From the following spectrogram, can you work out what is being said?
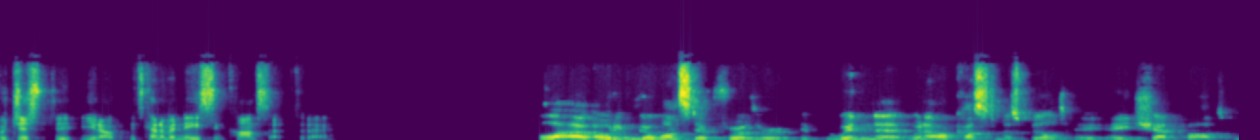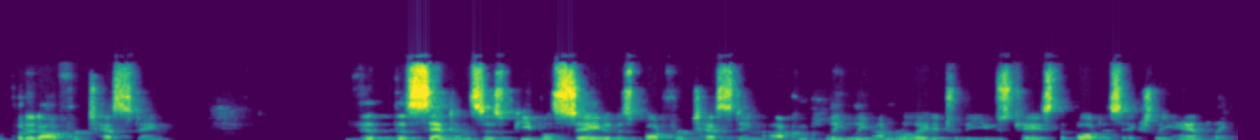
but just you know, it's kind of a nascent concept today. Well, I, I would even go one step further. If, when uh, when our customers build a, a chatbot and put it out for testing, the, the sentences people say to this bot for testing are completely unrelated to the use case the bot is actually handling.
